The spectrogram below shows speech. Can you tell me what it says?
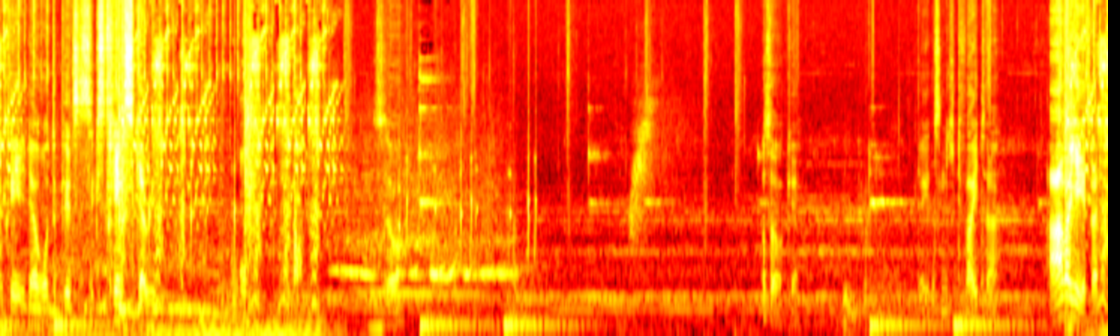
Okay, der rote Pilz ist extrem scary. So. Achso, okay. Da geht's nicht weiter. Aber hier geht's weiter.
